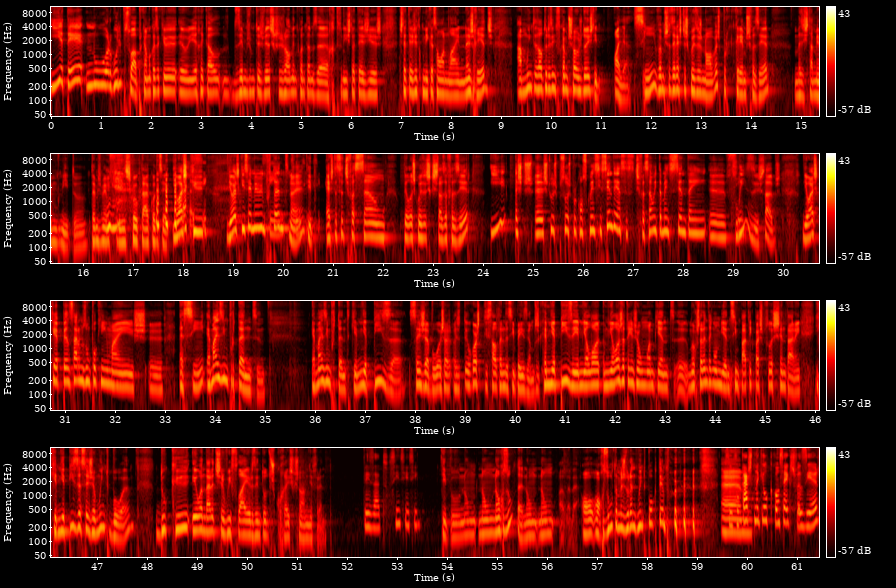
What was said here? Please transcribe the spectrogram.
e até no orgulho pessoal, porque é uma coisa que eu, eu e a Raquel dizemos muitas vezes que geralmente quando estamos a redefinir estratégias, estratégia de comunicação online nas redes, há muitas alturas em que ficamos só os dois, tipo, olha, sim, vamos fazer estas coisas novas porque queremos fazer, mas isto está mesmo bonito, estamos mesmo felizes com o que está a acontecer. E eu acho que, eu acho que isso é mesmo importante, não é? sim, sim, tipo, sim. esta satisfação pelas coisas que estás a fazer e as, as tuas pessoas, por consequência, sentem essa satisfação e também se sentem eh, felizes, sabes? E eu acho que é pensarmos um pouquinho mais eh, assim. É mais importante. É mais importante que a minha pizza seja boa. Já, eu gosto de saltando assim para exemplos. Que a minha pizza e a minha loja, a minha loja tenham um ambiente, eh, o meu restaurante tenha um ambiente simpático para as pessoas se sentarem e que a minha pizza seja muito boa do que eu andar a distribuir flyers em todos os correios que estão à minha frente. Exato, sim, sim, sim. Tipo, não, não, não resulta. Não, não, ou, ou resulta, mas durante muito pouco tempo. Sim, Ahm, focar-te naquilo que consegues fazer,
